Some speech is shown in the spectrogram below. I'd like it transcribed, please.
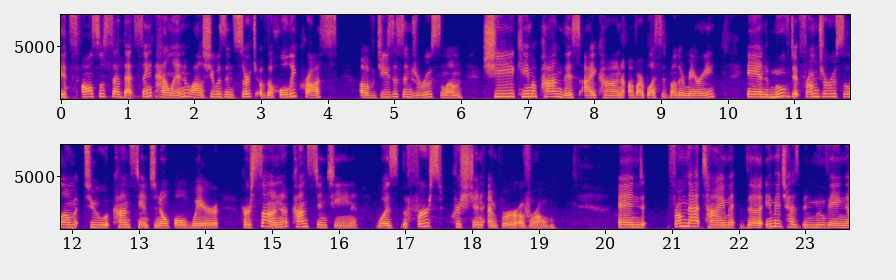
It's also said that St. Helen, while she was in search of the Holy Cross of Jesus in Jerusalem, she came upon this icon of our Blessed Mother Mary and moved it from Jerusalem to Constantinople, where her son, Constantine, was the first Christian emperor of Rome. And from that time, the image has been moving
